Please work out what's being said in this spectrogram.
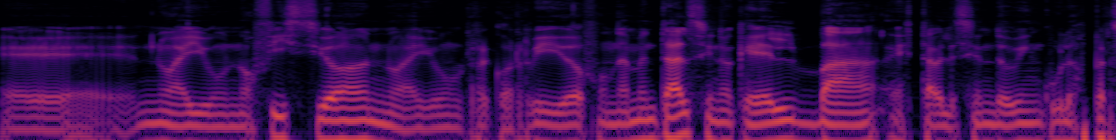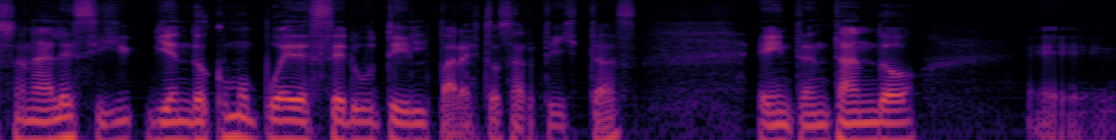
eh, no hay un oficio, no hay un recorrido fundamental, sino que él va estableciendo vínculos personales y viendo cómo puede ser útil para estos artistas e intentando eh,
